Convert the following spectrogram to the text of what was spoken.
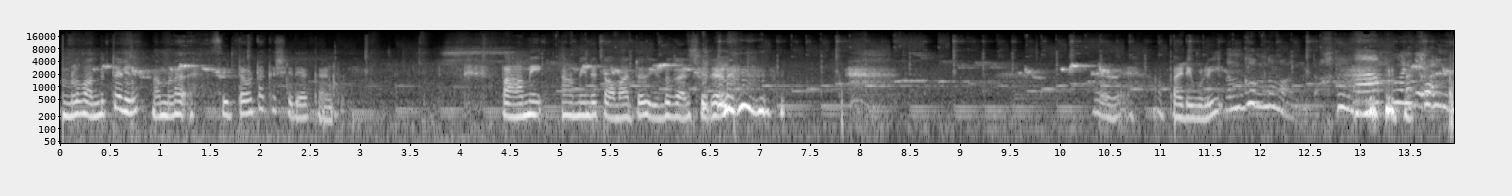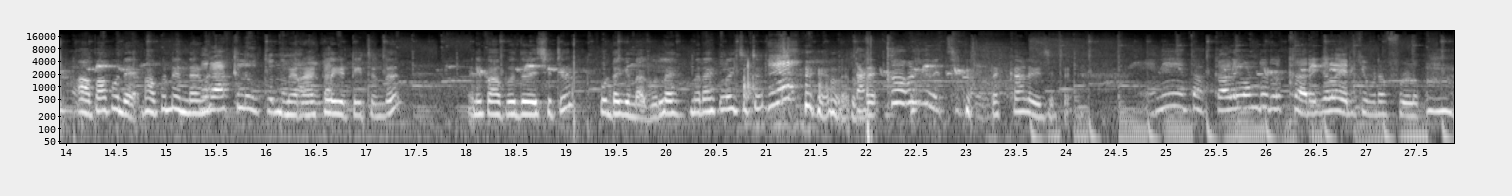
നമ്മൾ വന്നിട്ടുള്ളൂ നമ്മളെ സിറ്റ് ഔട്ടൊക്കെ ശരിയാക്കാണ്ട് അപ്പം ആമി ആമീന്റെ ടൊമാറ്റോ വീണ്ടും കാണിച്ചു അതെ അപ്പം അടിപൊളി. നമുക്കൊന്നും വാങ്ങണ്ട. ആ പാപ്പുന്റെ പാപ്പുന്റെ എന്താണ്? മിറാക്കിൽ വെക്കുന്ന മിറാക്കിൾ കിട്ടിയിട്ടുണ്ട്. ഇനി പാപ്പു ഇത് വെച്ചിട്ട് ഫുഡൊക്കെ ഉണ്ടാക്കും അല്ലേ? മിറാക്കിൾ വെച്ചിട്ട്? വെറുതെ. തക്കാളി വെച്ചിട്ട്. തക്കാളി വെച്ചിട്ട്. ഇനി തക്കാളി കൊണ്ടുള്ള കറികളായിരിക്കും ഇവിടെ ഫുള്ളും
